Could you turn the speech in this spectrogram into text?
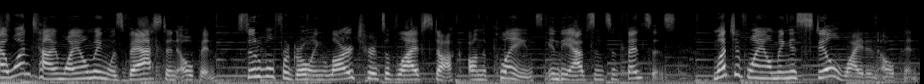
At one time, Wyoming was vast and open, suitable for growing large herds of livestock on the plains in the absence of fences. Much of Wyoming is still wide and open.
